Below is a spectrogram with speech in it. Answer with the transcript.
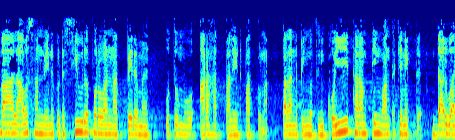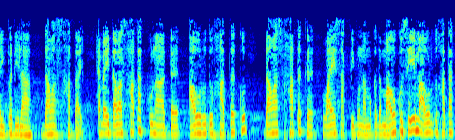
බාල අවසන් වෙනකොට සිවුර පොරවන්නත් පෙරම උතුම් වූ අරහත් ඵලයටපත් වුණා. බලන්න පින්වත්නි කොයි තරම් පින්වන්ත කෙනෙක්ද දරුවා ඉපදිලා දවස් 7යි. හැබැයි දවස් 7ක් වුණාට අවුරුදු 7කුත් දවස් 7ක වයසක් තිබුණා. මොකද මව් කුසේම අවුරුදු 7ක්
